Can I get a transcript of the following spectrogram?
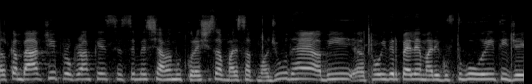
वेलकम बैक जी प्रोग्राम के इस हिस्से में शाह महमूद कुरैशी साहब हमारे साथ मौजूद हैं। अभी थोड़ी देर पहले हमारी गुफ्तु हो रही थी जे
